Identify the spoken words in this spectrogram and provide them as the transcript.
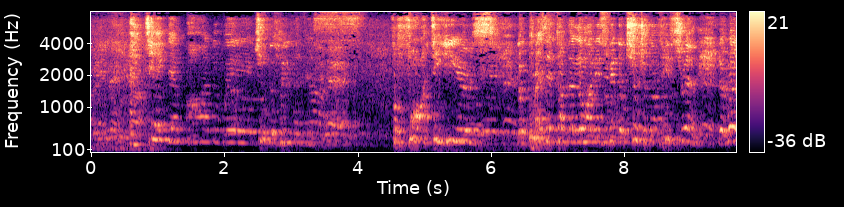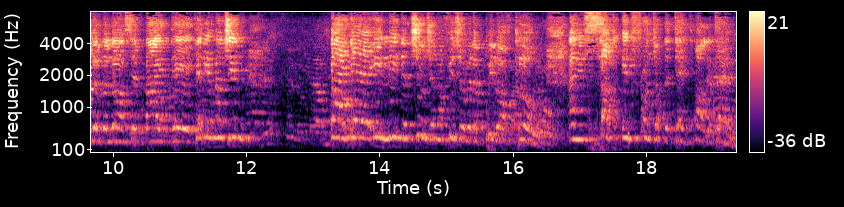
And take them all the way through the wilderness. For 40 years, the presence of the Lord is with the children of Israel. The word of the Lord said, by day. Can you imagine? By day, he lead the children of Israel with a pillar of cloud. And he sat in front of the tent all the time.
